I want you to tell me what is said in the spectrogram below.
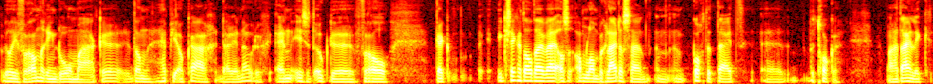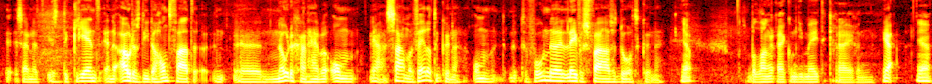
wil je verandering doormaken, dan heb je elkaar daarin nodig. En is het ook de vooral. Kijk, ik zeg het altijd, wij als ambulant begeleiders zijn een, een korte tijd eh, betrokken. Maar uiteindelijk zijn het, is het de cliënt en de ouders die de handvaten eh, nodig gaan hebben om ja, samen verder te kunnen. Om de, de volgende levensfase door te kunnen. ja. Het is belangrijk om die mee te krijgen. Ja, Ja,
